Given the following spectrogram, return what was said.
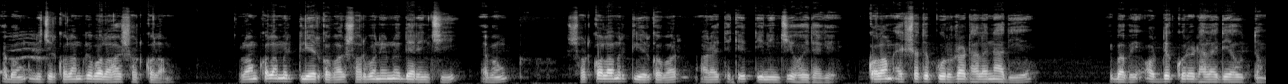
এবং নিচের কলামকে বলা হয় শর্ট কলাম। লং কলামের ক্লিয়ার কভার সর্বনিম্ন দেড় ইঞ্চি এবং শর্ট কলামের ক্লিয়ার কভার আড়াই থেকে তিন ইঞ্চি হয়ে থাকে। কলাম একসাথে পুরোটা ঢালাই না দিয়ে এভাবে অর্ধেক করে ঢালাই দেওয়া উত্তম।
